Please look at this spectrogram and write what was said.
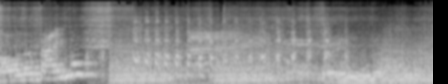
Paula tayo mo. Kaya mo na ako.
